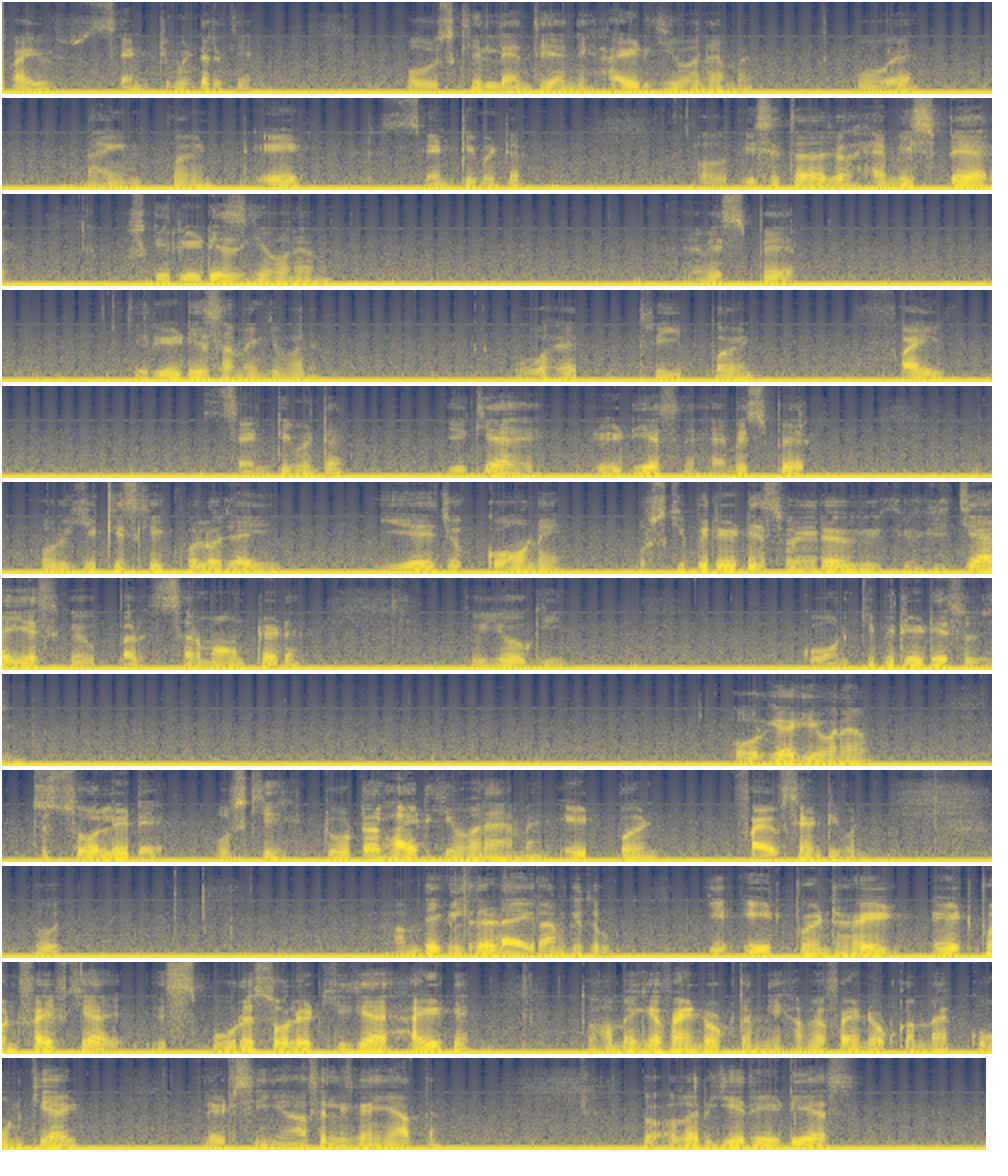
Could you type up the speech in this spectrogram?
फाइव सेंटीमीटर के। और उसकी लेंथ यानी हाइट गिवन है हमें, वो है नाइन पॉइंट एट सेंटीमीटर और इसी तरह जो हेमिस्पेयर है, उसकी रेडियस गिवन है हमें। हेमिस्फेयर की रेडियस हमें गिवन है, वो है 3.5 सेंटीमीटर ये क्या है? रेडियस है हेमिस्फेयर और ये किसके इक्वल हो जाएगी? ये जो कौन है, उसकी भी रेडियस वही रहेगी, क्योंकि क्या है इसके ऊपर? सरमाउंटेड है। तो ये होगी कौन की भी रेडियस हो जाएगी। और क्या गिवन है? जो सॉलिड है, उसकी टोटल हाइट गिवन है हमें फाइव सेंटीमीटर तो हम देख लेते हैं डायग्राम के थ्रू ये eight point height eight point five क्या है? इस पूरे सॉलिड की क्या है हाइट है? तो हमें क्या फाइंड आउट करनी है? हमें फाइंड आउट करना है कौन की हाइट लेट सी यहाँ से लेकर यहाँ तक। तो अगर ये रेडियस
